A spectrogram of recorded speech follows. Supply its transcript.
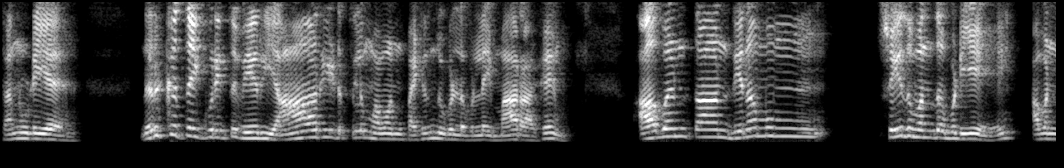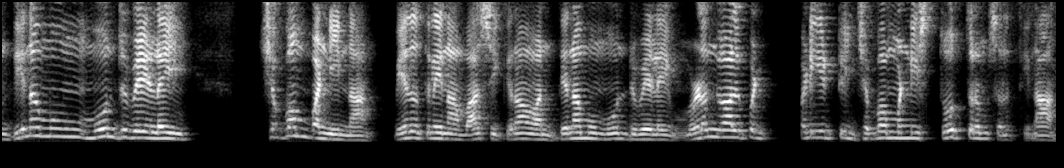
தன்னுடைய நெருக்கத்தை குறித்து வேறு யாரிடத்திலும் அவன் பகிர்ந்து கொள்ளவில்லை. மாறாக அவன் தான் தினமும் செய்து வந்தபடியே அவன் தினமும் மூன்று வேளை ஜெபம் பண்ணினான். வேதத்திலே நாம் வாசிக்கிறோம் அவன் தினமும் மூன்று வேளை முழங்கால் படியிட்டு ஜெபம் பண்ணி ஸ்தோத்திரம் செலுத்தினான்.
